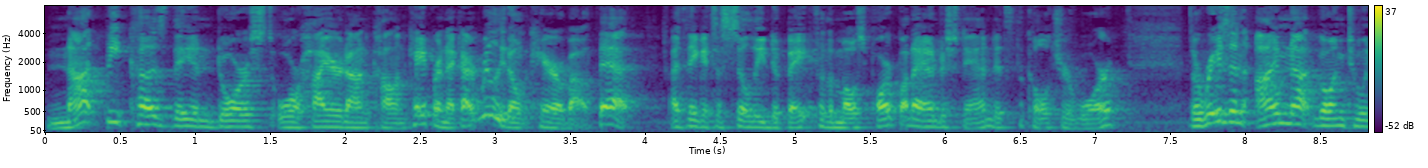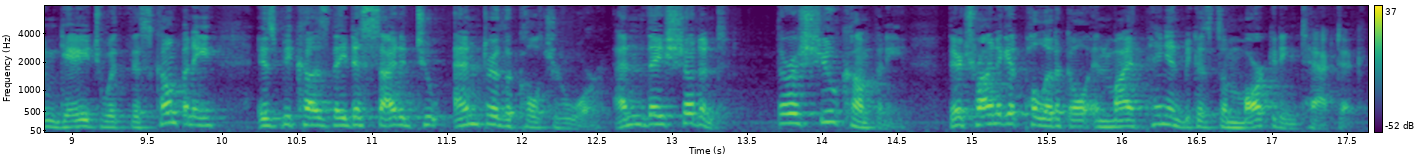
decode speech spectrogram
not because they endorsed or hired on Colin Kaepernick. I really don't care about that. I think it's a silly debate for the most part, but I understand it's the culture war. The reason I'm not going to engage with this company is because they decided to enter the culture war, and they shouldn't. They're a shoe company. They're trying to get political, in my opinion, because it's a marketing tactic.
